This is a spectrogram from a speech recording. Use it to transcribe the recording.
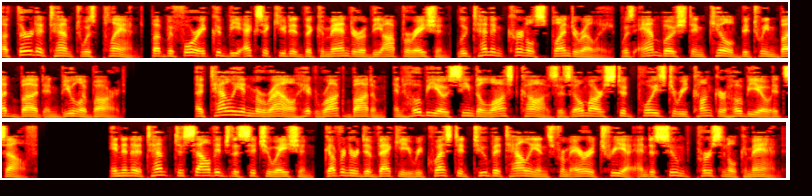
A third attempt was planned, but before it could be executed the commander of the operation, Lieutenant Colonel Splendorelli, was ambushed and killed between Bud Bud and Bula Bard. Italian morale hit rock bottom, and Hobyo seemed a lost cause as Omar stood poised to reconquer Hobyo itself. In an attempt to salvage the situation, Governor De Vecchi requested two battalions from Eritrea and assumed personal command.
